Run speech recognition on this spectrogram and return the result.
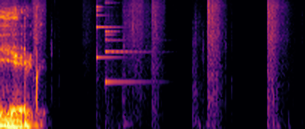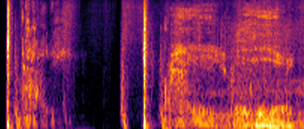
here. Here.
